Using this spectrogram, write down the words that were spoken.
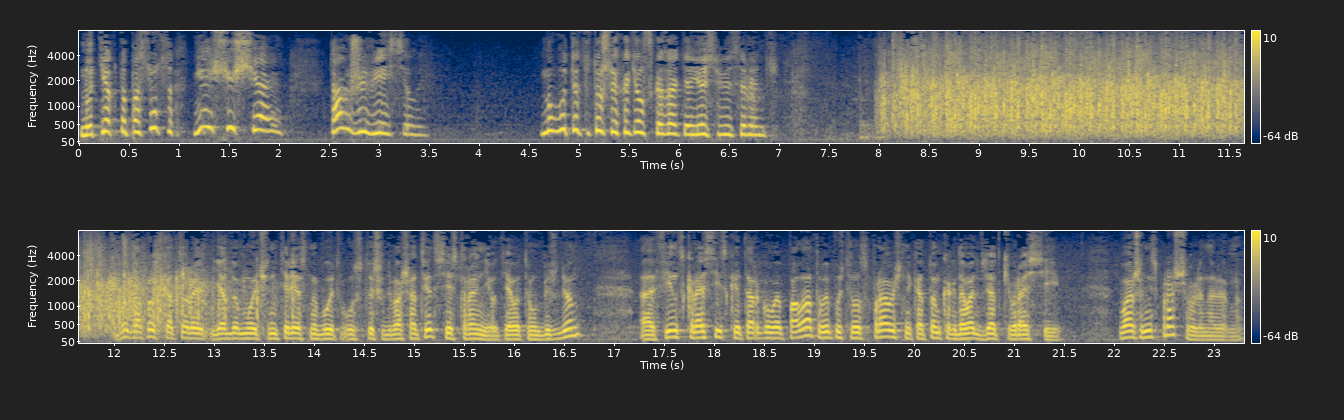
но те, кто пасутся, не ощущают. Так же веселы. Ну, вот это то, что я хотел сказать о Иосифе Виссарионовиче. Вот вопрос, который, я думаю, очень интересно будет услышать ваш ответ всей стране. Вот я в этом убежден. Э, Финско-Российская торговая палата выпустила справочник о том, как давать взятки в России. Вас же не спрашивали, наверное,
